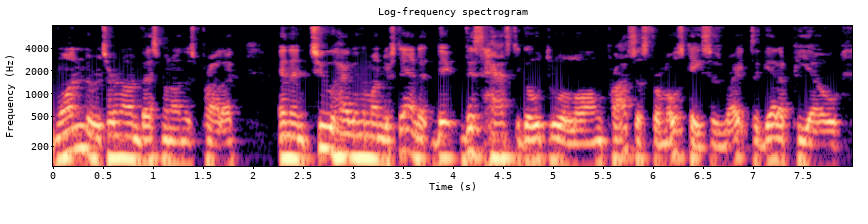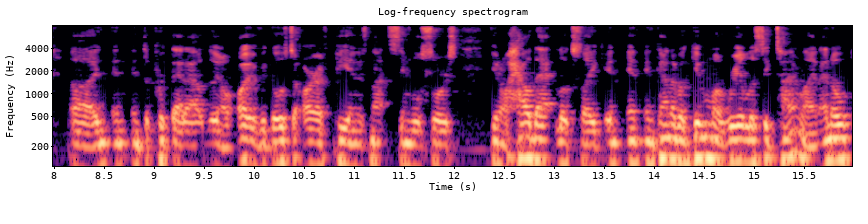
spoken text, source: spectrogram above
one the return on investment on this product and then two having them understand that they, this has to go through a long process for most cases right? To get a po uh, and, and, and, to put that out you know if it goes to rfp and it's not single source you know how that looks like and, and, and kind of a, give them a realistic timeline. I know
